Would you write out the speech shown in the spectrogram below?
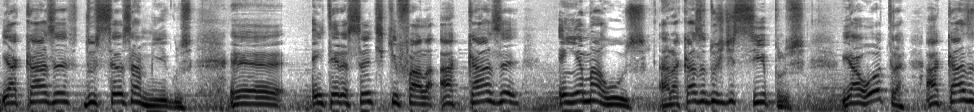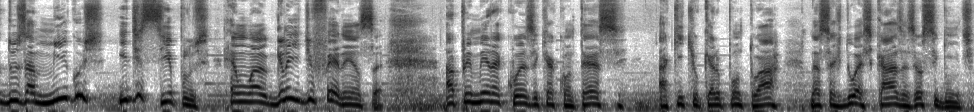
e a casa dos seus amigos. É, é interessante que fala a casa em Emaús, era a casa dos discípulos, e a outra, a casa dos amigos e discípulos. É uma grande diferença. A primeira coisa que acontece aqui que eu quero pontuar nessas duas casas é o seguinte:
